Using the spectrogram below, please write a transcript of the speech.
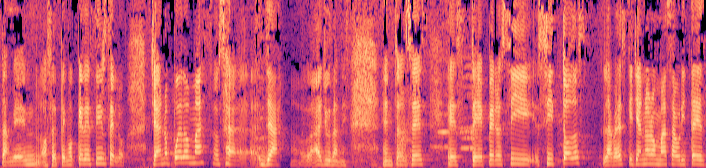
también, o sea, tengo que decírselo, ya no puedo más, o sea, ya, ayúdame. Entonces, este, pero sí, sí todos, la verdad es que ya no nomás ahorita es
